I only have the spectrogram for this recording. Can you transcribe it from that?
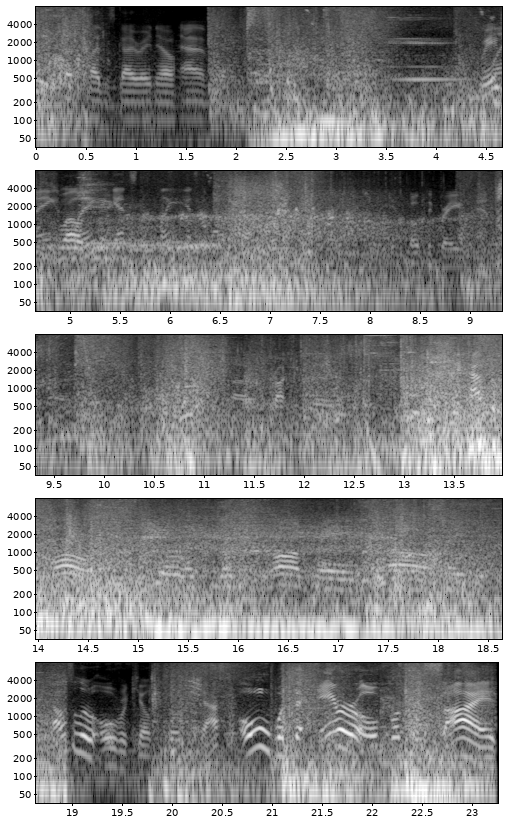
really impressed by this guy right now. Um, Graves playing, as well. playing against playing against the Against both the Graves and uh, They ball. Like oh, Graves. Oh, Graves. That was a little overkill. to. Oh, but the arrow from the side.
